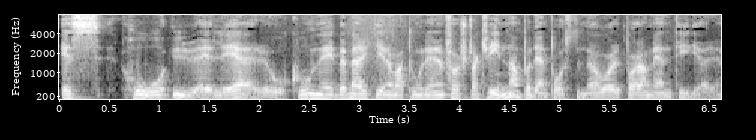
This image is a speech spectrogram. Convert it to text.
S-H-U-L-E-R och hon är bemärkt genom att hon är den första kvinnan på den posten. Det har varit bara män tidigare.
